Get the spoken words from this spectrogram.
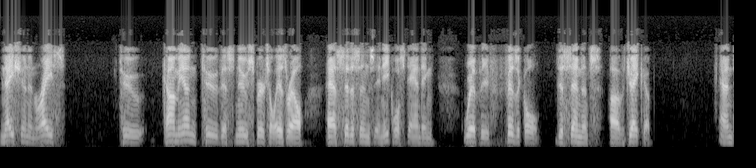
nation and race to come into this new spiritual Israel as citizens in equal standing with the physical descendants of Jacob. And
